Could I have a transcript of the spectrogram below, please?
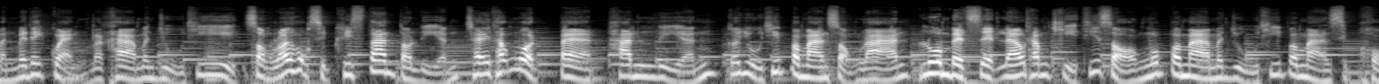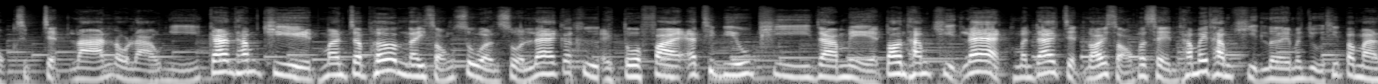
มันไม่ได้แกว่งราคามันอยู่ที่ 260 คริสตัลต่อเหรียญใช้ทั้งหมด 8,000 เหรียญก็อยู่ที่ประมาณ 2 ล้าน รวมเบ็ดเสร็จแล้วทำขีดที่ 2 งบประมาณมันอยู่ที่ประมาณ 16-17 ล้านราวๆนี้ การทำขีดมันจะเพิ่มใน 2 ส่วนส่วนแรกก็คือไอตัวไฟล์ attribute p damage ตอนทำขีดแรกมันได้ 702%ถ้าไม่ทำขีดเลยมันอยู่ที่ประมาณ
